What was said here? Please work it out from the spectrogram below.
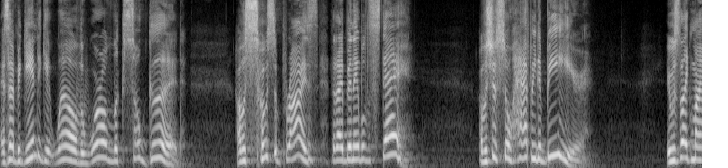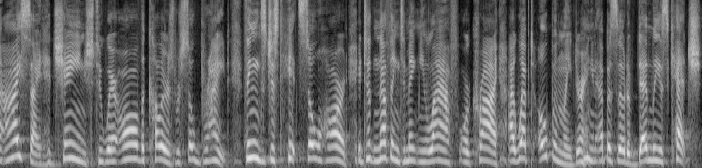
As I began to get well, the world looked so good. I was so surprised that I'd been able to stay. I was just so happy to be here. It was like my eyesight had changed to where all the colors were so bright. Things just hit so hard. It took nothing to make me laugh or cry. I wept openly during an episode of Deadliest Catch.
